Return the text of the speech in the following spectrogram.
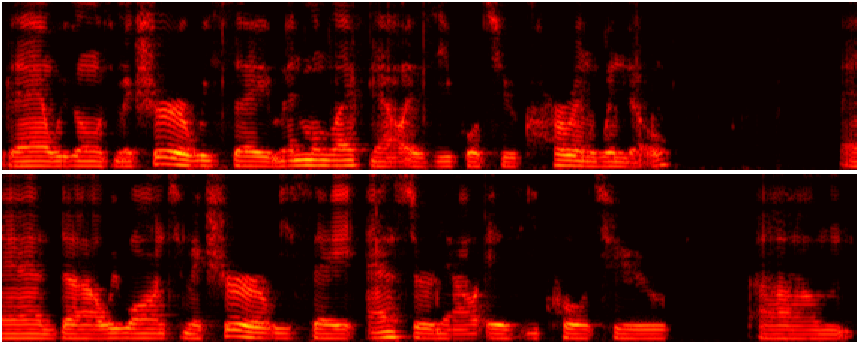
then we're going to make sure we say minimum length now is equal to current window and uh, we want to make sure we say answer now is equal to um,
